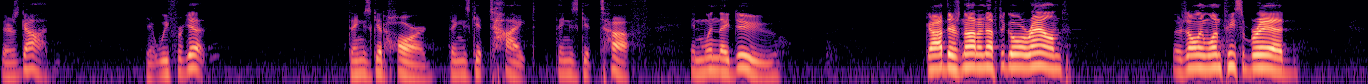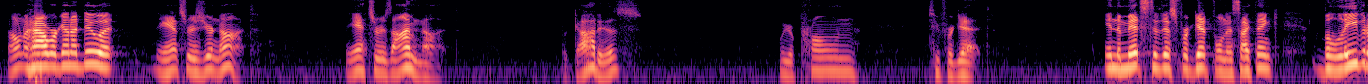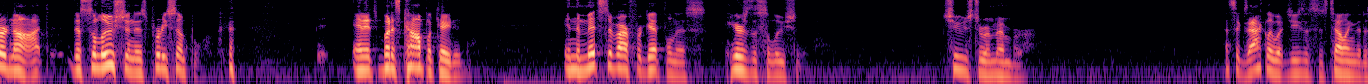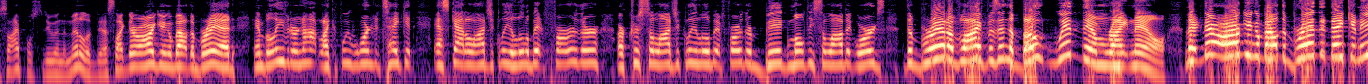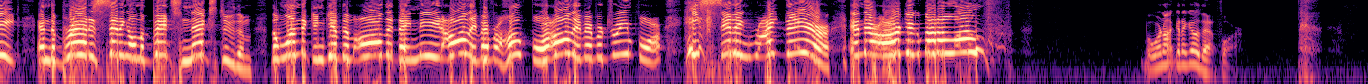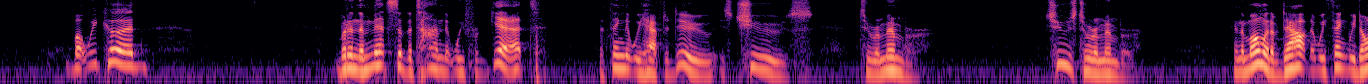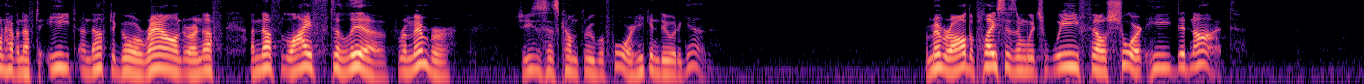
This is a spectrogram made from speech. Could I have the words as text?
There's God. Yet we forget. Things get hard, things get tight, things get tough. And when they do, God, there's not enough to go around. There's only one piece of bread. I don't know how we're going to do it. The answer is you're not. The answer is I'm not. But God is. We are prone to forget. In the midst of this forgetfulness, I think, believe it or not, the solution is pretty simple. and it's, but it's complicated. In the midst of our forgetfulness, here's the solution choose to remember. That's exactly what Jesus is telling the disciples to do in the middle of this. Like they're arguing about the bread, and believe it or not, like if we wanted to take it eschatologically a little bit further or Christologically a little bit further, big multisyllabic words, the bread of life is in the boat with them right now. They're, they're arguing about the bread that they can eat, and the bread is sitting on the bench next to them. The one that can give them all that they need, all they've ever hoped for, all they've ever dreamed for. He's sitting right there, and they're arguing about a loaf. But we're not going to go that far but we could. But in the midst of the time that we forget, the thing that we have to do is choose to remember. Choose to remember. In the moment of doubt that we think we don't have enough to eat, enough to go around, or enough, enough life to live, remember, Jesus has come through before. He can do it again. Remember, all the places in which we fell short, He did not.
